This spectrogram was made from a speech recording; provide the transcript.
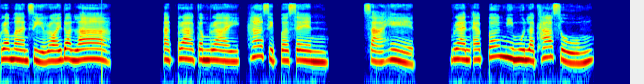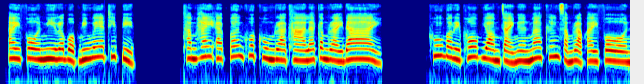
ประมาณ 400 ดอลลาร์ อัตรากำไร 50%สาเหตุ แบรนด์ Apple มีมูลค่าสูง iPhone มีระบบนิเวศที่ปิดทำให้ Apple ควบคุมราคาและกำไรได้ ผู้บริโภคยอมจ่ายเงินมากขึ้นสำหรับ iPhone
